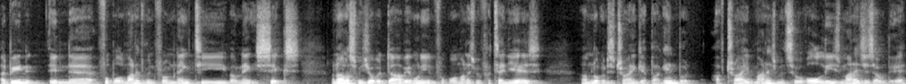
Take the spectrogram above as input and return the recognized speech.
I'd been in uh, football management from ninety about ninety six. When I lost my job at Derby, I'm only in football management for ten years. I'm looking to try and get back in, but I've tried management. So all these managers out there,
